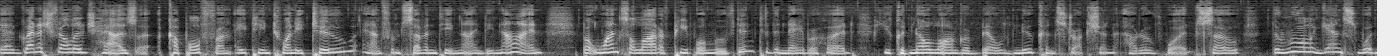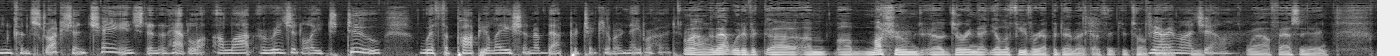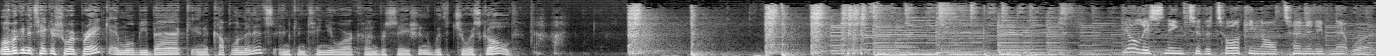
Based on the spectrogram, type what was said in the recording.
uh, Greenwich Village has a a couple from 1822 and from 1799, but once a lot of people moved into the neighborhood, you could no longer build new construction out of wood. So the rule against wooden construction changed, and it had a lot originally to do with the population of that particular neighborhood. Wow, and that would have uh, um, uh, mushroomed uh, during that yellow fever epidemic. I think you talked Very about. Very much, yeah. Wow, fascinating. Well, we're going to take a short break, and we'll be back in a couple of minutes and continue our conversation with Joyce Gold. You're listening to the Talking Alternative Network.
